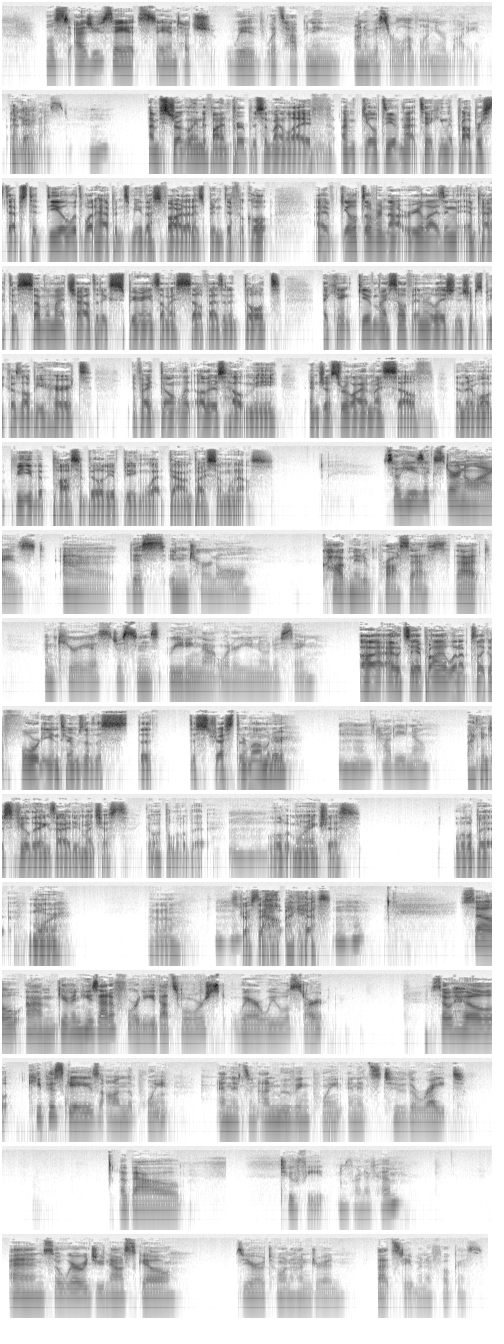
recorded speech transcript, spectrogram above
Well, as you say it, stay in touch with what's happening on a visceral level in your body. Do Okay. your. Mhm. I'm struggling to find purpose in my life. I'm guilty of not taking the proper steps to deal with what happened to me thus far that has been difficult. I have guilt over not realizing the impact of some of my childhood experience on myself as an adult. I can't give myself in relationships because I'll be hurt. If I don't let others help me and just rely on myself, then there won't be the possibility of being let down by someone else. So he's externalized uh, this internal cognitive process that I'm curious, just in reading that, what are you noticing? Uh, I would say I probably went up to like a 40 in terms of the, the, the stress thermometer. Hmm How do you know? I can just feel the anxiety in my chest go up a little bit, hmm a little bit more anxious, a little bit more, I don't know, hmm stressed out, I guess. hmm So, um, given he's at a 40, that's where, we're st- where we will start. So he'll keep his gaze on the point, and it's an unmoving point, and it's to the right about two feet in front of him. And so, where would you now scale zero to 100 that statement of focus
